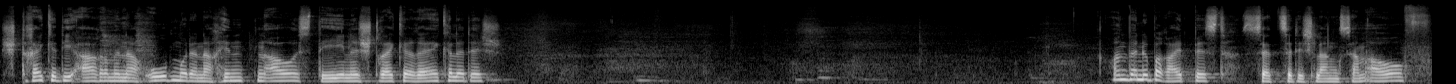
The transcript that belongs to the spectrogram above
Strecke die Arme nach oben oder nach hinten aus, dehne, strecke, räkele dich. Und wenn du bereit bist, setze dich langsam auf,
